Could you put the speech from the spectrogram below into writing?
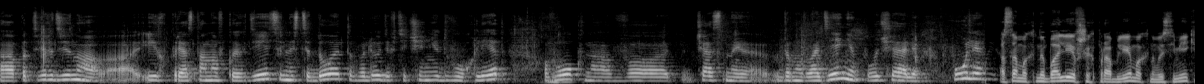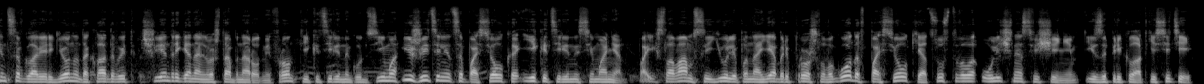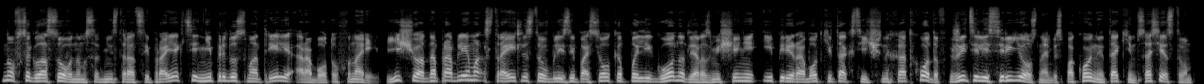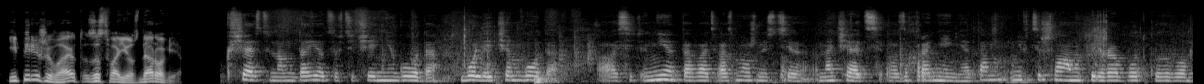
а, подтверждено а, их приостановка их деятельности. До этого люди в течение двух лет в окна в частные домовладения получали пули. О самых наболевших проблемах новосемейкинцев главе региона докладывает член регионального штаба «Народный фронт» Екатерина Гудзима и жительница поселка Екатерина Симонян. По их словам, с июля по ноябрь прошлого года в поселке отсутствовало уличное освещение из-за перекладки сетей. Но в согласованном с администрацией проекте не предусмотрели работу фонарей. Еще одна проблема – строительство вблизи поселка полигона для размещения и переработки токсичных отходов. Жители серьезно обеспокоены таким соседством и переживают за свое здоровье. К счастью, нам удается в течение года, более чем года, а, не давать возможности начать а, захоронение там нефтешлама, переработку его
